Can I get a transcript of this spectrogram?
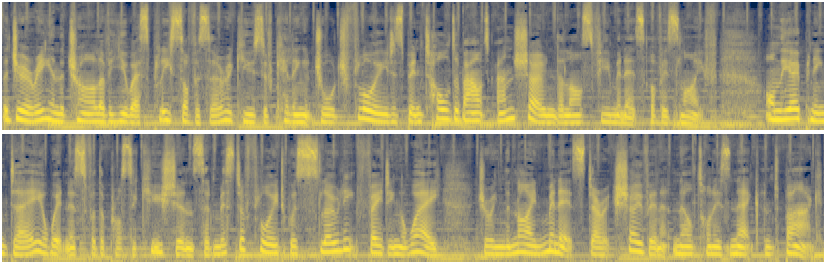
The jury in the trial of a US police officer accused of killing George Floyd has been told about and shown the last few minutes of his life. On the opening day, a witness for the prosecution said Mr. Floyd was slowly fading away. During the nine minutes, Derek Chauvin knelt on his neck and back.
